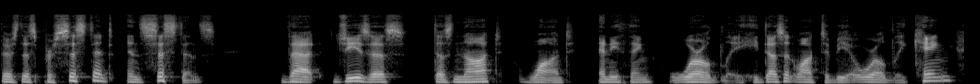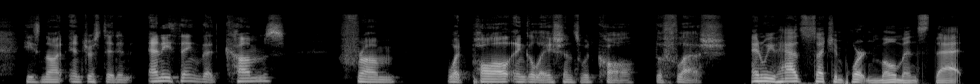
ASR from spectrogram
There's this persistent insistence that Jesus does not want anything worldly. He doesn't want to be a worldly king. He's not interested in anything that comes from what Paul in Galatians would call the flesh. And we've had such important moments that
